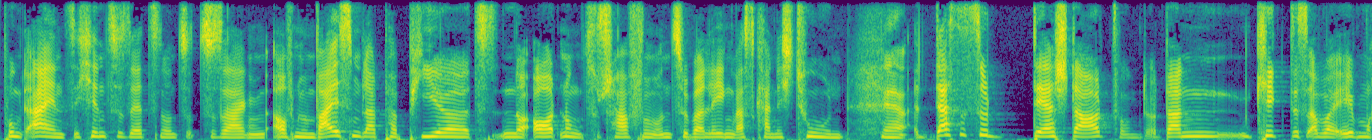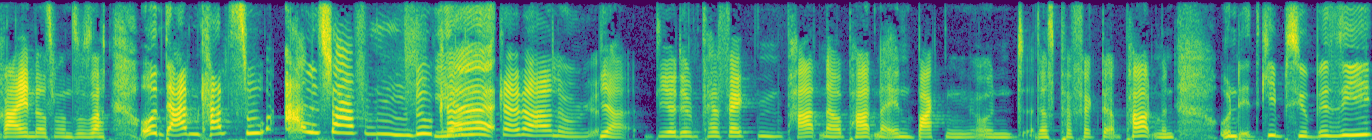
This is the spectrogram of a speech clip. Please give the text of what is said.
Punkt eins, sich hinzusetzen und sozusagen auf einem weißen Blatt Papier eine Ordnung zu schaffen und zu überlegen, was kann ich tun. Ja. Das ist so der Startpunkt. Und dann kickt es aber eben rein, dass man so sagt, und dann kannst du alles schaffen. Du kannst, Ja. keine Ahnung, ja, dir den perfekten Partner, Partnerin backen und das perfekte Apartment. Und it keeps you busy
